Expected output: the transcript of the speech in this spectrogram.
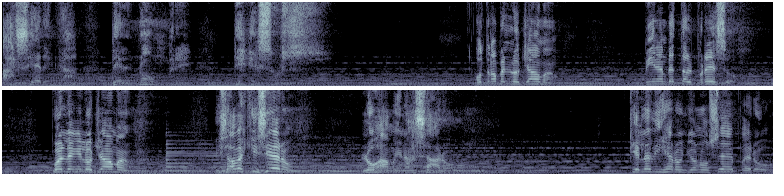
acerca del nombre de Jesús. Otra vez los llaman, vienen de estar presos, vuelven y los llaman. ¿Y sabes qué hicieron? Los amenazaron. ¿Qué le dijeron? Yo no sé, pero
